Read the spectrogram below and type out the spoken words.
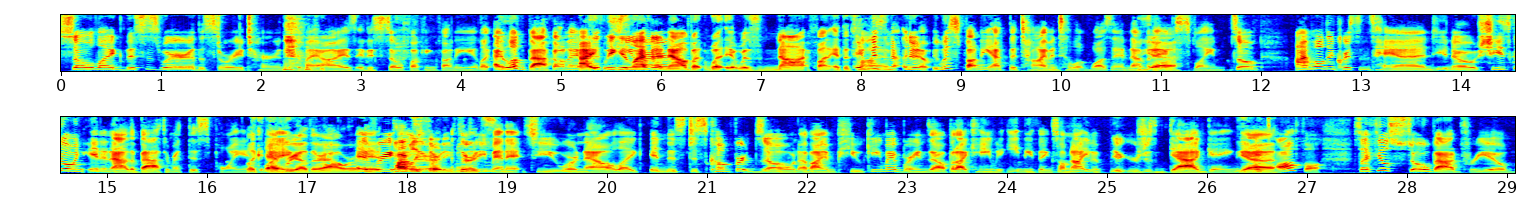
So like this is where the story turns in my eyes. It is so fucking funny. Like I look back on it. I we can laugh at it now, but what it was not funny at the It time. was no, no, no. It was funny at the time until it wasn't. Now I'm Yeah. gonna explain. So I'm holding Kristen's hand. You know, she's going in and out of the bathroom at this point. like, every other hour. it- every probably other 30 minutes. 30 minutes you are now like in this discomfort zone of i am puking my brains out but i can't even eat anything so i'm not even you're just gagging Yeah. it's awful so i feel so bad for you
